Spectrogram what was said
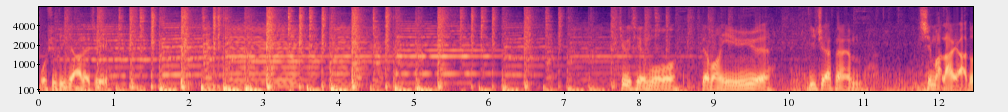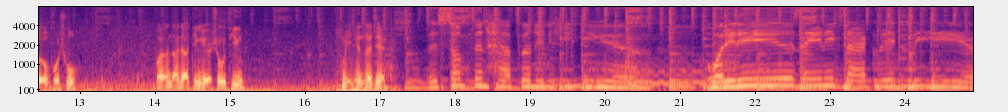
我是 DJ 阿莱奇。这个节目在网易云音乐、荔枝 FM、喜马拉雅都有播出，欢迎大家订阅收听。明天再见。 There's something happening here. What it is ain't exactly clear.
